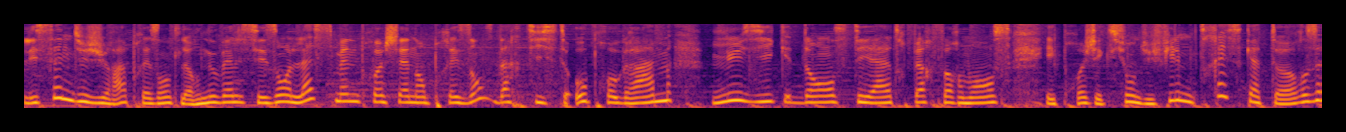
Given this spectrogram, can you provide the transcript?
les Scènes du Jura présentent leur nouvelle saison la semaine prochaine en présence d'artistes au programme, musique, danse, théâtre, performance et projection du film 13-14.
